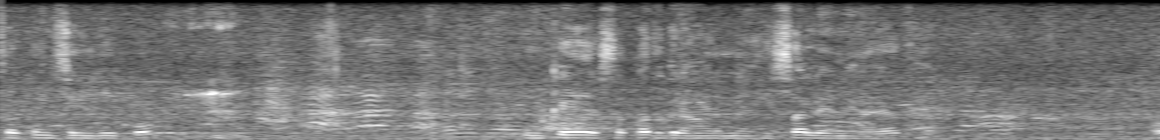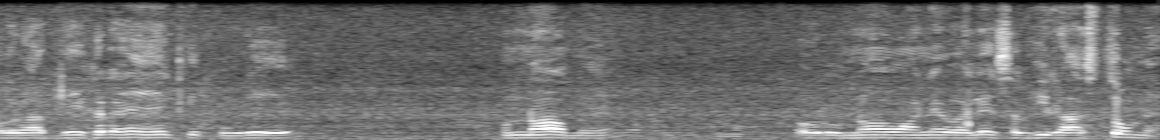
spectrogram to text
सकुन सिंह जी को। उनके शपथ ग्रहण में हिस्सा लेने आया था। और आप देख रहे हैं कि पूरे उन्नाव में और उन्नाव आने वाले सभी रास्तों में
